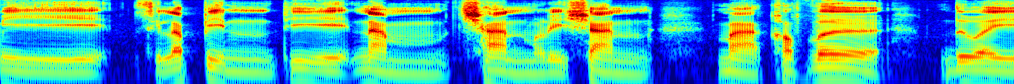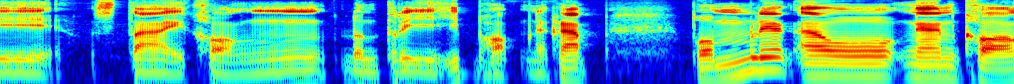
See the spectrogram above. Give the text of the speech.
มีศิลปินที่นำ Chan Mali Chan มา cover ด้วยสไตล์ของดนตรีฮิปฮอปนะครับ ผมเรียกเอางานของ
